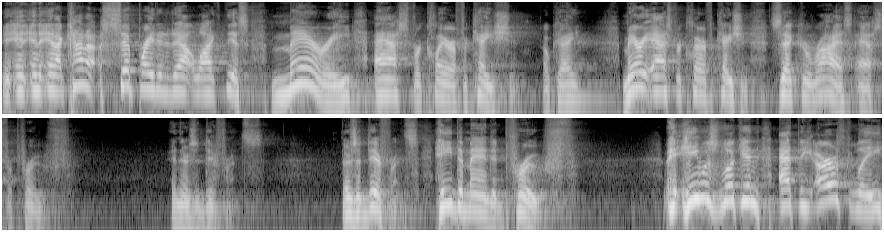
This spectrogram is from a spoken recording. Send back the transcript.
And, and, and I kind of separated it out like this Mary asked for clarification, okay? Mary asked for clarification. Zechariah asked for proof. And there's a difference. There's a difference. He demanded proof. He was looking at the earthly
